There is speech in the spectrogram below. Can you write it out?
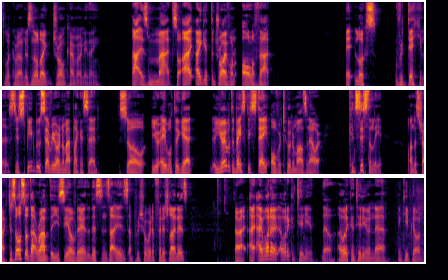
to look around. There's no like drone camera or anything. That is mad. So I, I get the drive on all of that. It looks ridiculous. There's speed boosts everywhere on the map, like I said. So you're able to get, you're able to basically stay over 200 miles an hour consistently on this track. There's also that ramp that you see over there in the distance. That is, I'm pretty sure where the finish line is. All right, I, I wanna, I wanna continue though. I wanna continue and uh, and keep going.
